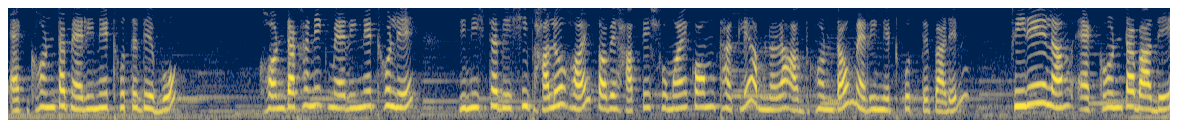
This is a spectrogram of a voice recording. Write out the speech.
এক ঘণ্টা ম্যারিনেট হতে দেব। ঘন্টাখানিক ম্যারিনেট হলে জিনিসটা বেশি ভালো হয়, তবে হাতে সময় কম থাকলে আপনারা আধ ঘন্টাও ম্যারিনেট করতে পারেন। ফিরে এলাম এক ঘণ্টা বাদে।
